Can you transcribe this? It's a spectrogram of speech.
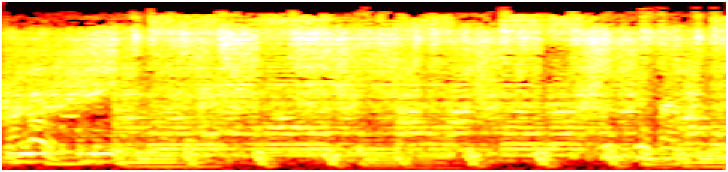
团购。谢谢大家。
